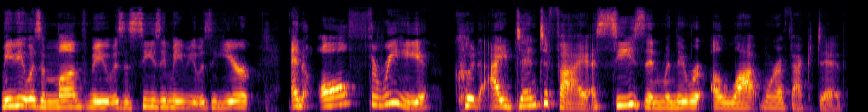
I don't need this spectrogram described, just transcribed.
Maybe it was a month, maybe it was a season, maybe it was a year. And all three could identify a season when they were a lot more effective.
